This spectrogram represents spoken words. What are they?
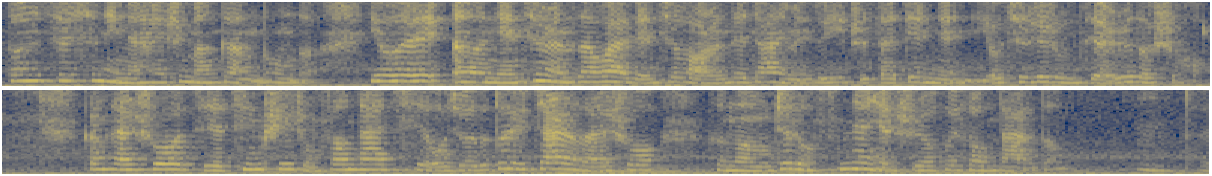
当时其实心里面还是蛮感动的，因为嗯，年轻人在外边，其实老人在家里面就一直在惦念你，尤其是这种节日的时候。刚才说节庆是一种放大器，我觉得对于家人来说，可能这种思念也是会放大的。嗯，对，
